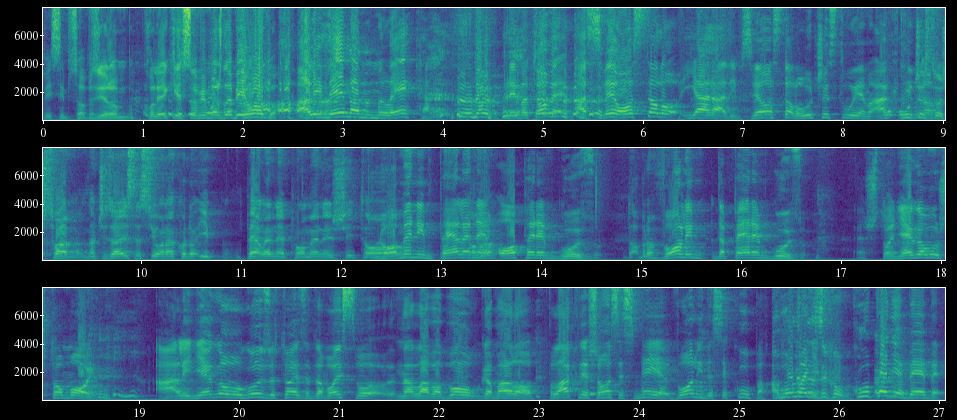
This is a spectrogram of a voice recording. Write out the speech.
Mislim, s obzirom kolike su mi, možda bi mogo. Ali nemam mleka. Prema tome, a sve ostalo ja radim. Sve ostalo učestvujem aktivno. Učestvuješ stvarno, znači zaista si onako no, i pelene promeniš i to... Promenim pelene, Dobro. operem guzu. Dobro. Volim da perem guzu. Što njegovu, što moju. Ali njegovu guzu, to je zadovoljstvo, na lavabou ga malo plakneš, on se smeje, voli da se kupa. A voli da se kupa? Kupanje E, bebe.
